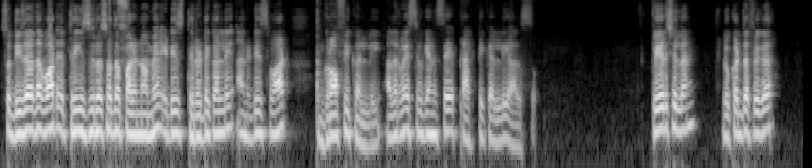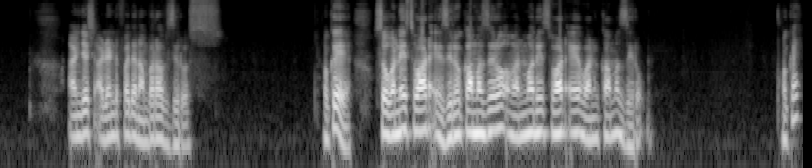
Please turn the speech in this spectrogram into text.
So these are the what? Three zeros of the polynomial. It is theoretically and it is what? Graphically. Otherwise we can say practically also. Clear children? Look at the figure and just identify the number of zeros. Okay. So, one is what a 0 comma 0 one more is what a 1 comma 0. Okay.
